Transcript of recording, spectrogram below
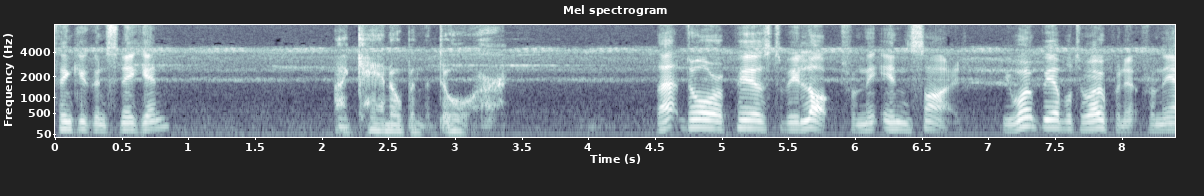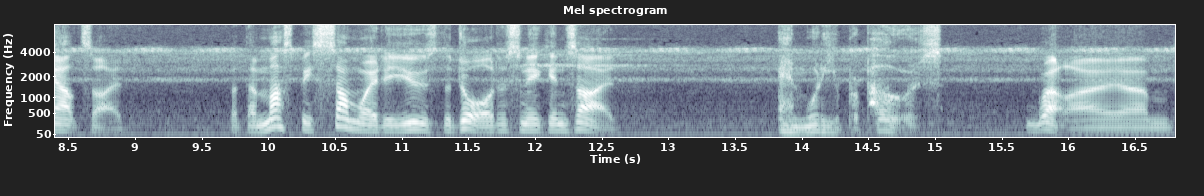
Think you can sneak in? I can't open the door. That door appears to be locked from the inside. You won't be able to open it from the outside. But there must be some way to use the door to sneak inside. And what do you propose? Well, I, um...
